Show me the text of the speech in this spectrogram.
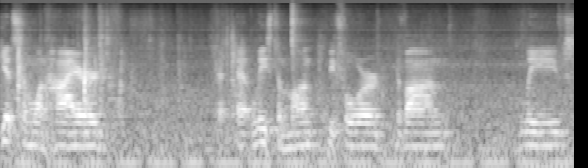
get someone hired at, at least a month before Devon leaves,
